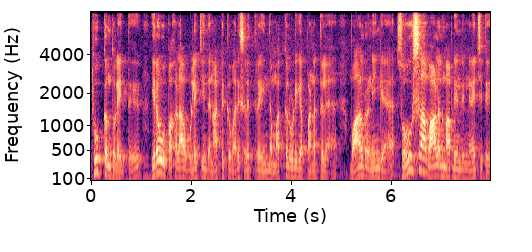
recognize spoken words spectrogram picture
தூக்கம் துளைத்து இரவு பகலாக உழைச்சி இந்த நாட்டுக்கு வரி செலுத்துகிற இந்த மக்களுடைய பணத்தில் வாழ்கிற நீங்கள் சொகுசாக வாழணும் அப்படின்னு நினச்சிட்டு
